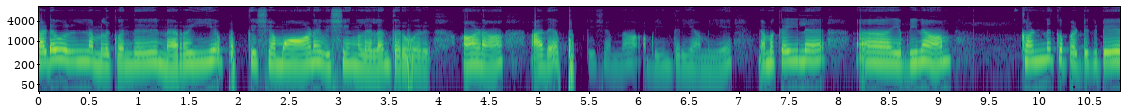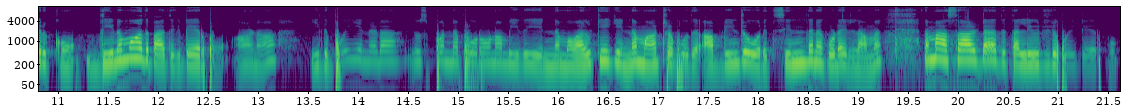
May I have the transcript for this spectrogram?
கடவுள் நம்மளுக்கு வந்து நிறைய பொக்கிஷமான விஷயங்கள் எல்லாம் தருவார். ஆனால் அதை பொக்கிஷம் தான் அப்படின்னு தெரியாமையே நம்ம கையில் எப்படின்னா கண்ணுக்கு பட்டுக்கிட்டே இருக்கும். தினமும் அதை பார்த்துக்கிட்டே இருப்போம். ஆனால் இது போய் என்னடா யூஸ் பண்ண போகிறோம் நம்ம? இது நம்ம வாழ்க்கைக்கு என்ன மாற்ற போகுது? அப்படின்ற ஒரு சிந்தனை கூட இல்லாமல் நம்ம அசால்ட்டாக அதை தள்ளி விட்டுட்டு போயிட்டே இருப்போம்.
